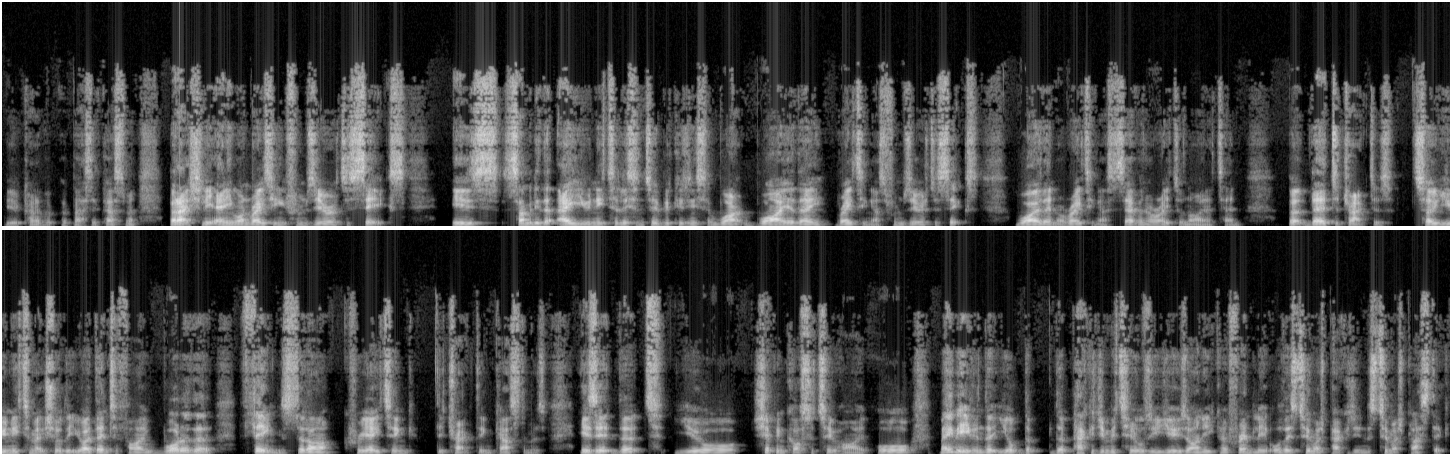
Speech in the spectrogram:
you're kind of a, a passive customer. But actually, anyone rating you from zero to six, is somebody that a you need to listen to because you say why why are they rating us from zero to six? Why are they not rating us seven or eight or nine or ten? But they're detractors. So you need to make sure that you identify what are the things that are creating detracting customers. Is it that your shipping costs are too high, or maybe even that your the, the packaging materials you use aren't eco-friendly, or there's too much packaging, there's too much plastic.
